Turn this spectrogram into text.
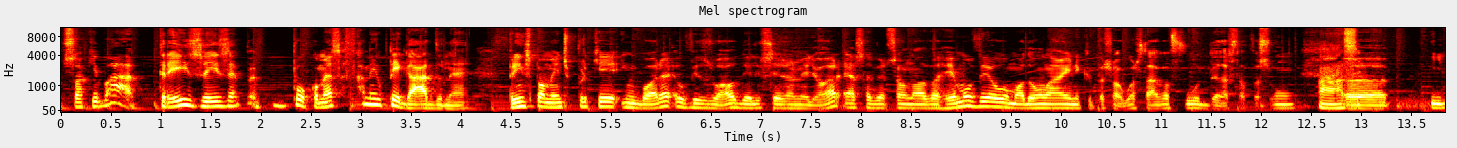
Só que, bah, três vezes é. Pô, começa a ficar meio pegado, né? Principalmente porque, embora o visual dele seja melhor, essa versão nova removeu o modo online que o pessoal gostava, full The Last of Us 1. Ah, uh, e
